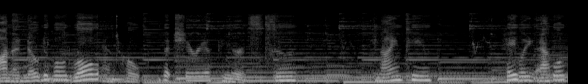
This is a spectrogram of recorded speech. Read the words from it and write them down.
on a notable role and hope that she reappears soon. 19. Hayley Atwell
